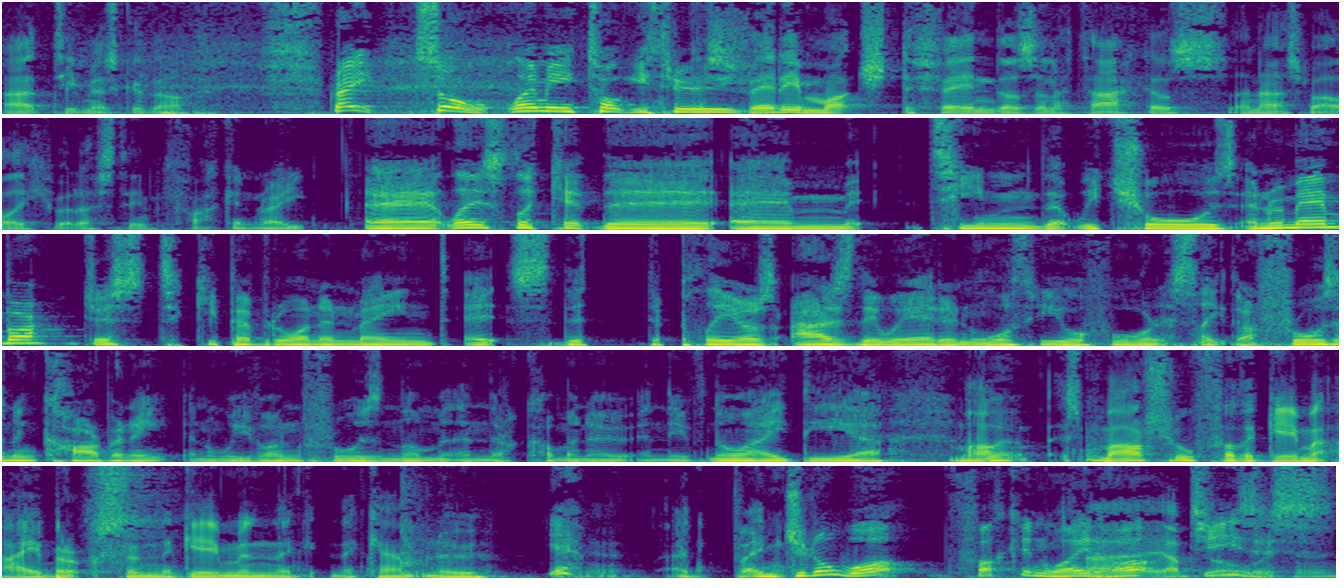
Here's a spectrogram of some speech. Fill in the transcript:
that team is good enough. Right, so let me talk you through. It's very much defenders and attackers, and that's what I like about this team. Fucking right. Uh, let's look at the um, team that we chose. And remember, just to keep everyone in mind, it's the, the players as they were in 0304. It's like they're frozen in carbonite and we've unfrozen them and they're coming out and they've no idea. Mar- it's Marshall for the game at Ibrox and the game in the, the Camp Nou. Yeah. And, and do you know what? Fucking why not? Aye, Jesus.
